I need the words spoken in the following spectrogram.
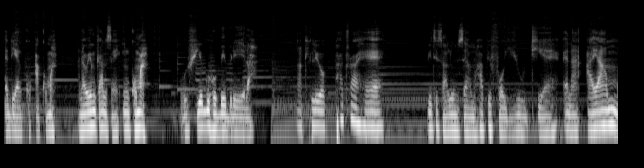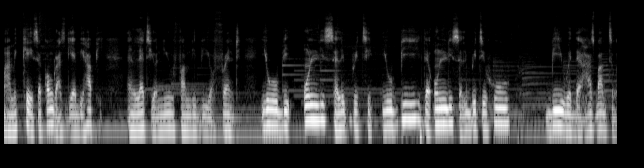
ɛdeɛ nko akoma. Anaa wei mka no sɛ nkoma. Ohwie gu hɔ bebree la. Na cleopatra hair beauty salon sɛ i'm happy for you dear and i I am maame k sɛ congrats dear be happy and let your new family be your friend you will be only celebrity you will be the only celebrity who be with the husband till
